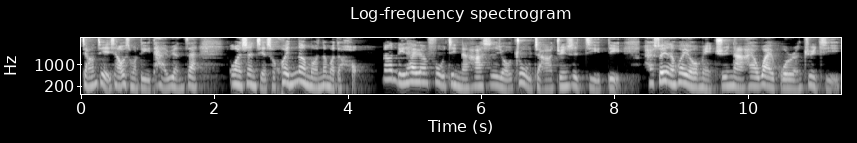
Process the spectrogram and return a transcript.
讲解一下，为什么梨泰院在万圣节时会那么那么的红？那梨泰院附近呢，它是有驻扎军事基地，还所以呢会有美军啊，还有外国人聚集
